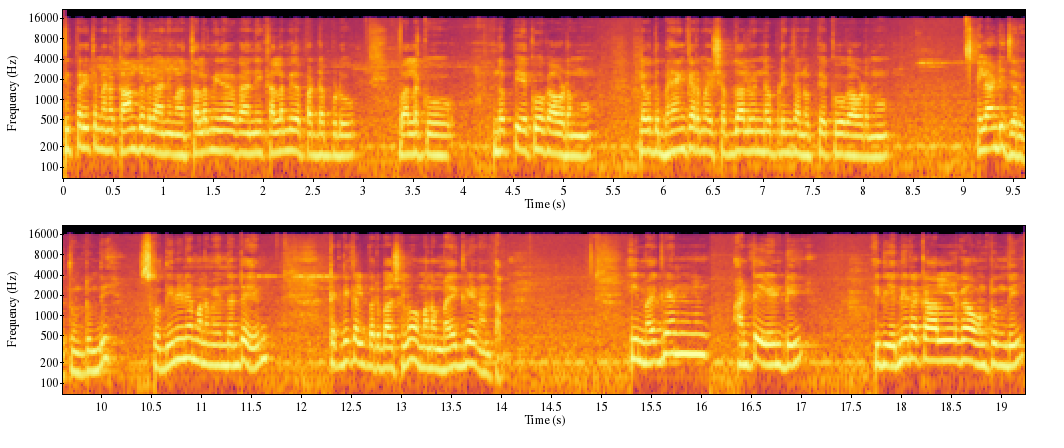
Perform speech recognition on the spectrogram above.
విపరీతమైన కాంతులు కానీ మన తల మీద కానీ కళ్ళ మీద పడ్డప్పుడు వాళ్ళకు నొప్పి ఎక్కువ కావడము లేకపోతే భయంకరమైన శబ్దాలు విన్నప్పుడు ఇంకా నొప్పి ఎక్కువ కావడము ఇలాంటివి జరుగుతుంటుంది. సో దీనినే మనం ఏంటంటే టెక్నికల్ పరిభాషలో మనం మైగ్రేన్ అంటాం. ఈ మైగ్రేన్ అంటే ఏంటి? ఇది ఎన్ని రకాలుగా ఉంటుంది?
